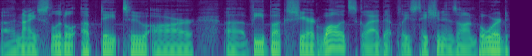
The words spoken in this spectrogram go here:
A nice little update to our uh, V Bucks shared wallets. Glad that PlayStation is on board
